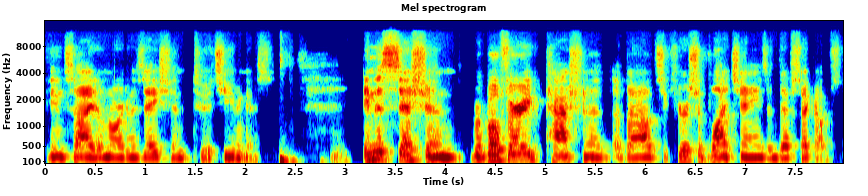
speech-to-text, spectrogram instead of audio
inside of an organization to achieving this. In this session, we're both very passionate about secure supply chains and DevSecOps.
